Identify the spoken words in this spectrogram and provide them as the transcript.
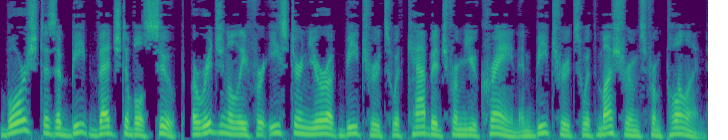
Borscht is a beet vegetable soup, originally for Eastern Europe beetroots with cabbage from Ukraine and beetroots with mushrooms from Poland.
